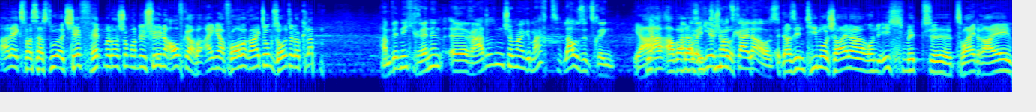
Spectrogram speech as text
Alex, was hast du als Chef? Hätten wir doch schon mal eine schöne Aufgabe. Ein Jahr Vorbereitung sollte doch klappen. Haben wir nicht Rennen, äh, Radeln schon mal gemacht? Lausitzring. Ja, aber, da aber sind hier Timo, schaut's geiler aus. Da sind Timo Scheider und ich mit äh, zwei, drei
